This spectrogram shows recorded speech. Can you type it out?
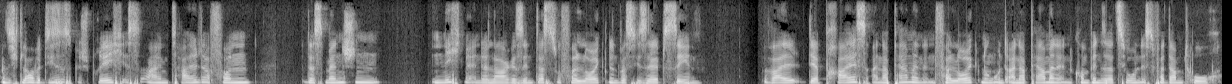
Also ich glaube, dieses Gespräch ist ein Teil davon, dass Menschen nicht mehr in der Lage sind, das zu verleugnen, was sie selbst sehen weil der Preis einer permanenten Verleugnung und einer permanenten Kompensation ist verdammt hoch.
